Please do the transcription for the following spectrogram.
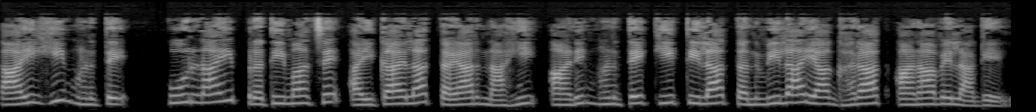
ताईही म्हणते पूर्णाई प्रतिमाचे ऐकायला तयार नाही आणि म्हणते की तिला तन्वीला या घरात आणावे लागेल.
